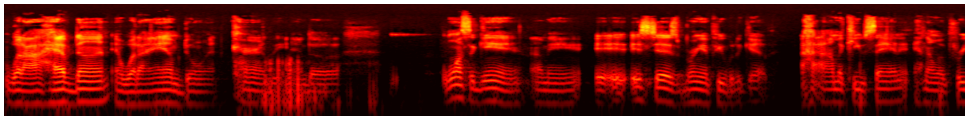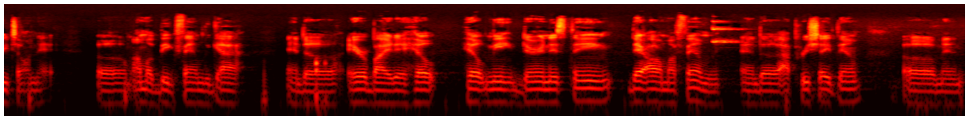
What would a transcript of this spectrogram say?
what I have done and what I am doing currently. And uh, once again, I mean, it, it- it's just bringing people together. I, I'm gonna keep saying it, and I'm gonna preach on that. Um, I'm a big family guy, and uh, everybody that helped helped me during this thing, they're all my family, and uh, I appreciate them. Um, and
